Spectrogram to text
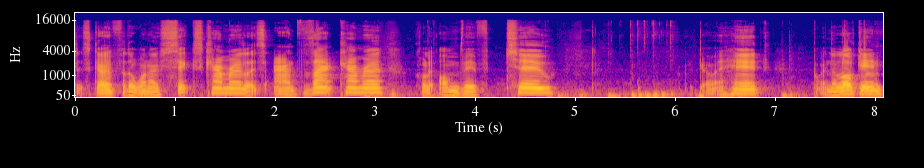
Let's go for the 106 camera. Let's add that camera. Call it ONVIF 2. Go ahead, put in the login.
